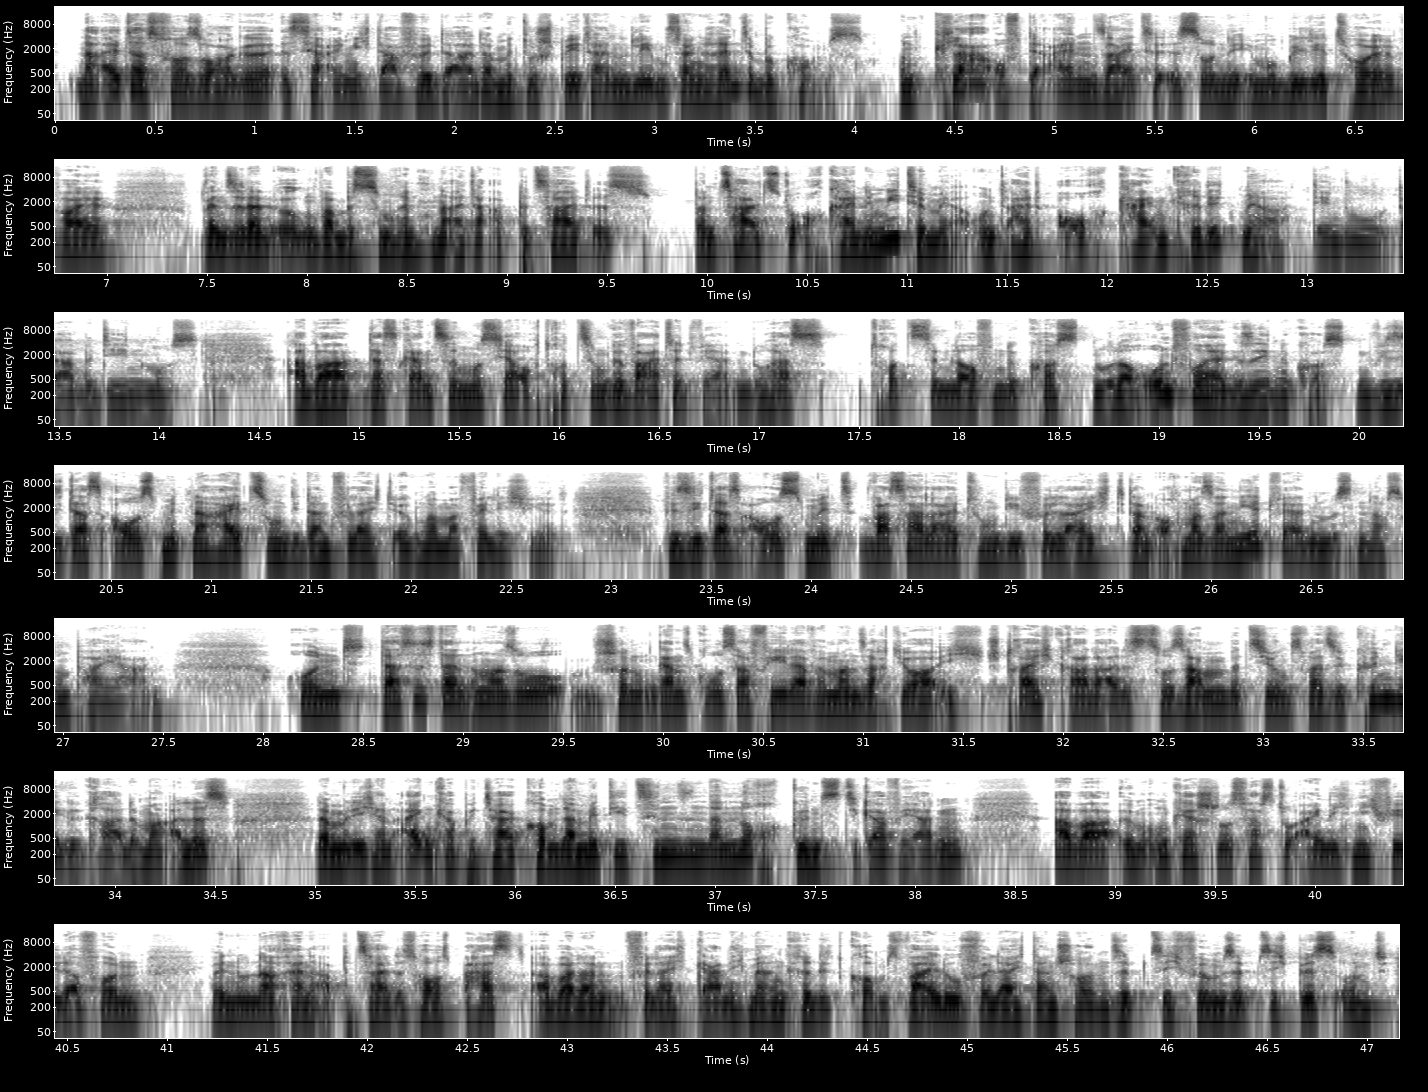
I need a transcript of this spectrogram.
eine Altersvorsorge ist ja eigentlich dafür da, damit du später eine lebenslange Rente bekommst. Und klar, auf der einen Seite ist so eine Immobilie toll, weil wenn sie dann irgendwann bis zum Rentenalter abbezahlt ist, dann zahlst du auch keine Miete mehr und halt auch keinen Kredit mehr, den du da bedienen musst. Aber das Ganze muss ja auch trotzdem gewartet werden. Du hast trotzdem laufende Kosten oder auch unvorhergesehene Kosten. Wie sieht das aus mit einer Heizung, die dann vielleicht irgendwann mal fällig wird? Wie sieht das aus mit Wasserleitungen, die vielleicht dann auch mal saniert werden müssen nach so ein paar Jahren? Und das ist dann immer so schon ein ganz großer Fehler, wenn man sagt, ja, ich streich gerade alles zusammen, beziehungsweise kündige gerade mal alles, damit ich an Eigenkapital komme, damit die Zinsen dann noch günstiger werden. Aber im Umkehrschluss hast du eigentlich nicht viel davon, wenn du nachher ein abbezahltes Haus hast, aber dann vielleicht gar nicht mehr an Kredit kommst, weil du vielleicht dann schon 70, 75 bist und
